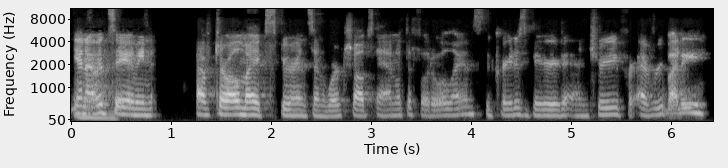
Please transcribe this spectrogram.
Yeah, and um, I would um, say, I mean, after all my experience in workshops and with the Photo Alliance, the greatest barrier to entry for everybody,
